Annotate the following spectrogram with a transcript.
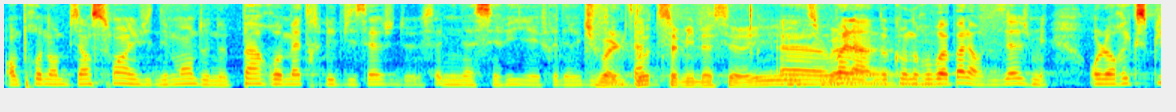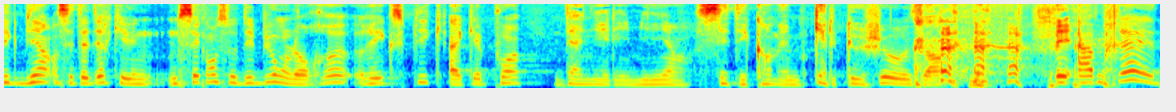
en prenant bien soin évidemment de ne pas remettre les visages de Samina Seri et Frédéric tu vois le dos de Samina Seri. Euh, voilà, la- donc on ne revoit pas leur visage, mais on leur explique bien. C'est-à-dire qu'il y a une, une séquence au début, on leur réexplique à quel point Daniel Emilien, c'était quand même quelque chose. hein. et après,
